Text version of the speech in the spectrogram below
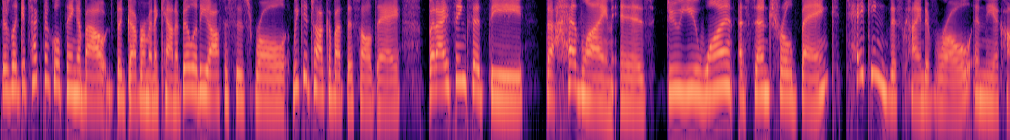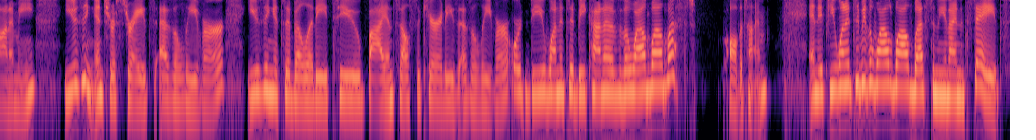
There's like a technical thing about the government accountability office's role. We could talk about this all day, but I think that the the headline is Do you want a central bank taking this kind of role in the economy, using interest rates as a lever, using its ability to buy and sell securities as a lever, or do you want it to be kind of the wild, wild west? all the time. And if you want it to be the wild, wild west in the United States,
